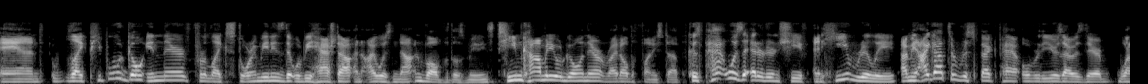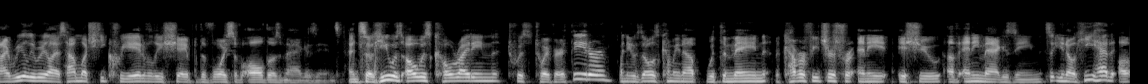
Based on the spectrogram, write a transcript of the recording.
And like people would go in there for like story meetings that would be hashed out. And I was not involved with those meetings. Team comedy would go in there and write all the funny stuff because Pat was the editor in chief and he really, I mean, I got to respect Pat over the years I was there when I really realized how much he creatively shaped the voice of all those magazines. And so he was always co-writing Twist ToyFare Theater and he was always coming up with the main cover features for any issue of any magazine. So, you know, he had a,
